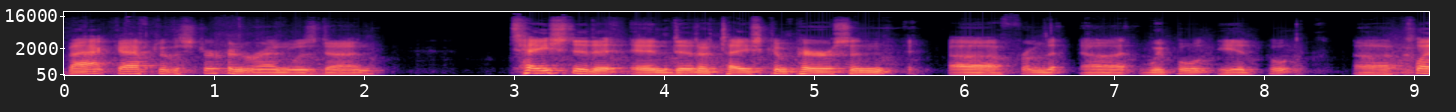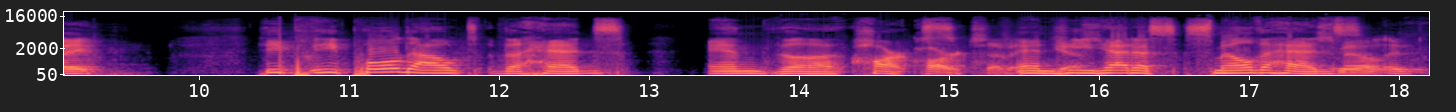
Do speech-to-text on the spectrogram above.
back after the stripping run was done, tasted it and did a taste comparison uh, from the uh, we pulled he had pulled uh, clay He he pulled out the heads and the hearts. Hearts of it, and he had us smell the heads. smell and,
